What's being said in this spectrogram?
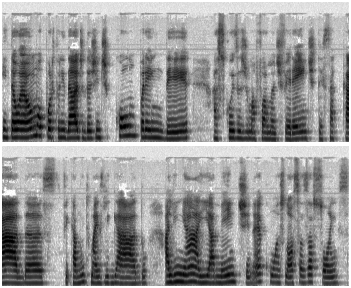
Então, é uma oportunidade da gente compreender as coisas de uma forma diferente, ter sacadas, ficar muito mais ligado, alinhar aí a mente né, com as nossas ações.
